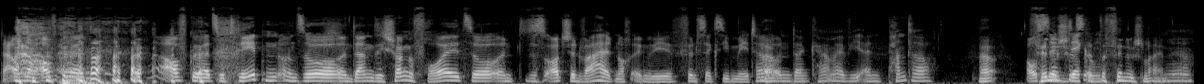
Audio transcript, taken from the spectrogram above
Da auch noch aufgehört, aufgehört zu treten und so und dann sich schon gefreut so und das Ortsschild war halt noch irgendwie fünf, sechs, sieben Meter ja. und dann kam er wie ein Panther ja. Aus Finish der Deckung. At the finish line. Ja.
